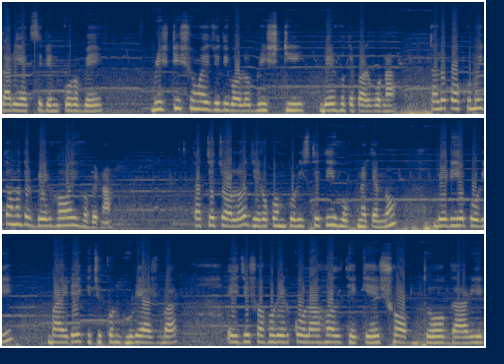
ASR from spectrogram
গাড়ি অ্যাক্সিডেন্ট করবে বৃষ্টির সময় যদি বলো বৃষ্টি বের হতে পারব না, তাহলে কখনোই তো আমাদের বের হওয়াই হবে না। তার চেয়ে চলো, যেরকম পরিস্থিতি হোক না কেন, বেরিয়ে পড়ি, বাইরে কিছুক্ষণ ঘুরে আসবা। এই যে শহরের কোলাহল থেকে শব্দ, গাড়ির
